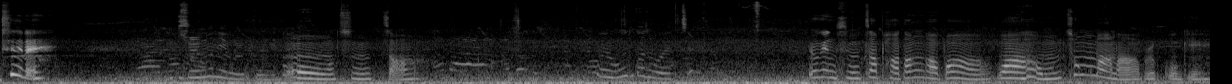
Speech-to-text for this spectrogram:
실해. 줄무늬 물고기. 어 진짜. 왜 여기까지 와 있지? 여긴 진짜 바다인가 봐. 와 엄청 많아 물고기.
